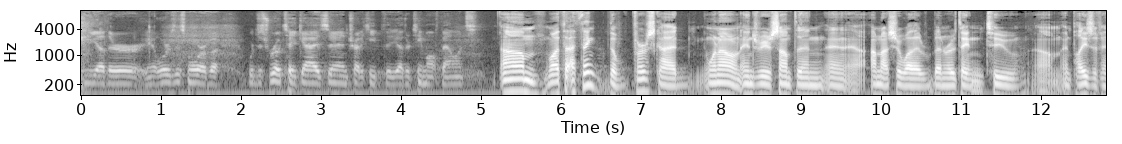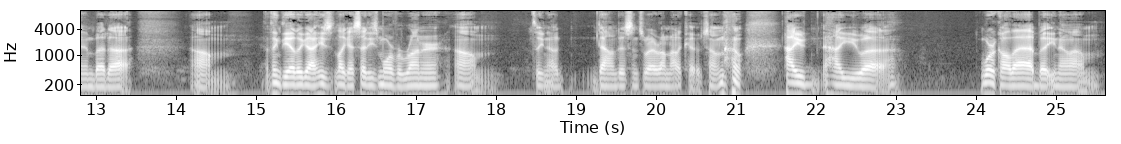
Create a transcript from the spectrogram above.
than the other, you know, or is this more of a we'll just rotate guys in, try to keep the other team off balance? Um, well, I, th- I, think the first guy went out on injury or something, and I'm not sure why they've been rotating two um, in place of him. But uh, um, I think the other guy, he's like I said, he's more of a runner. Um, so you know, down distance, whatever. I'm not a coach. I don't know how you how you uh, work all that, but you know, um,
